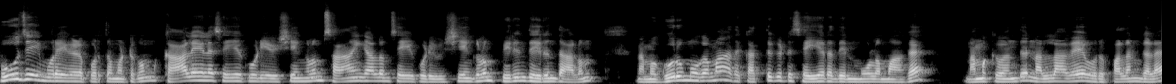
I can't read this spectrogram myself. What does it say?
பூஜை முறைகளை பொறுத்த மட்டுக்கும் காலையில் செய்யக்கூடிய விஷயங்களும் சாயங்காலம் செய்யக்கூடிய விஷயங்களும் பிரிந்து இருந்தாலும் நம்ம குருமுகமாக அதை கற்றுக்கிட்டு செய்கிறதின் மூலமாக நமக்கு வந்து நல்லாவே ஒரு பலன்களை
